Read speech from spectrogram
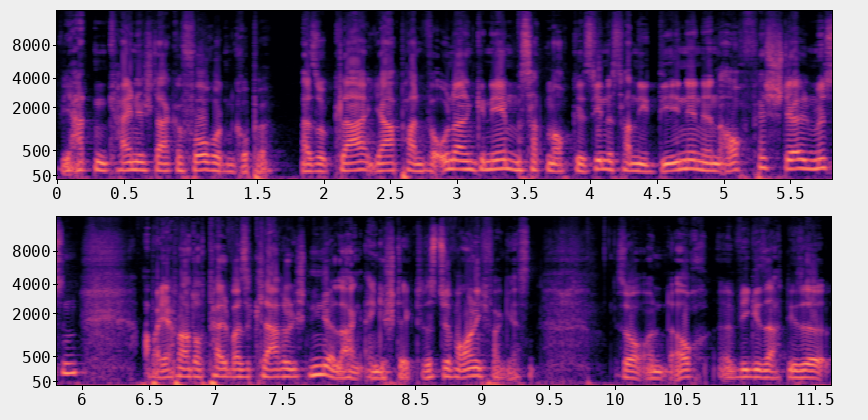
wir hatten keine starke Vorrundengruppe. Also klar, Japan war unangenehm, das hat man auch gesehen, das haben die Däninnen auch feststellen müssen. Aber Japan hat auch teilweise klare Niederlagen eingesteckt. Das dürfen wir auch nicht vergessen. So, und auch, äh, wie gesagt, diese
